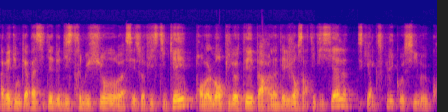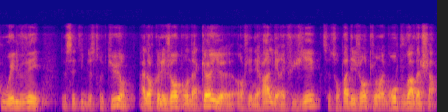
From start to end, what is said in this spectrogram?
avec une capacité de distribution assez sophistiquée, probablement pilotée par l'intelligence artificielle, ce qui explique aussi le coût élevé de ce type de structure, alors que les gens qu'on accueille, en général, les réfugiés, ce ne sont pas des gens qui ont un gros pouvoir d'achat.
